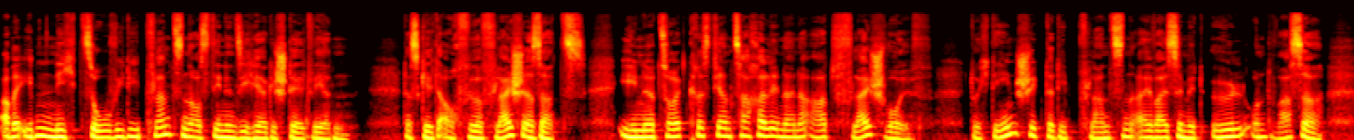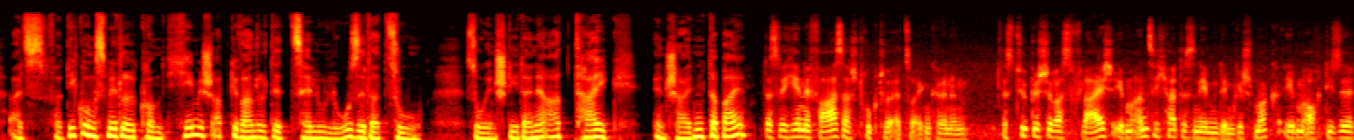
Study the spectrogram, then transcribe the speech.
aber eben nicht so wie die Pflanzen, aus denen sie hergestellt werden. Das gilt auch für Fleischersatz. Ihn erzeugt Christian Zacherl in einer Art Fleischwolf. Durch den schickt er die Pflanzeneiweiße mit Öl und Wasser. Als Verdickungsmittel kommt chemisch abgewandelte Zellulose dazu. So entsteht eine Art Teig. Entscheidend dabei, dass wir hier eine Faserstruktur erzeugen können. Das Typische, was Fleisch eben an sich hat, ist neben dem Geschmack eben auch diese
